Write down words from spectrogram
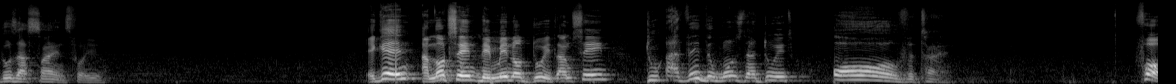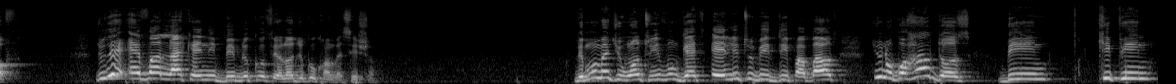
those are signs for you. Again, I'm not saying they may not do it. I'm saying, do are they the ones that do it all the time? Fourth, do they ever like any biblical theological conversation? The moment you want to even get a little bit deep about, you know, but how does being, keeping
